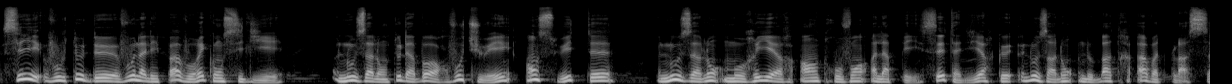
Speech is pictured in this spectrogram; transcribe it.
Si vous tous deux, vous n'allez pas vous réconcilier, nous allons tout d'abord vous tuer, ensuite nous allons mourir en trouvant la paix, c'est-à-dire que nous allons nous battre à votre place.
